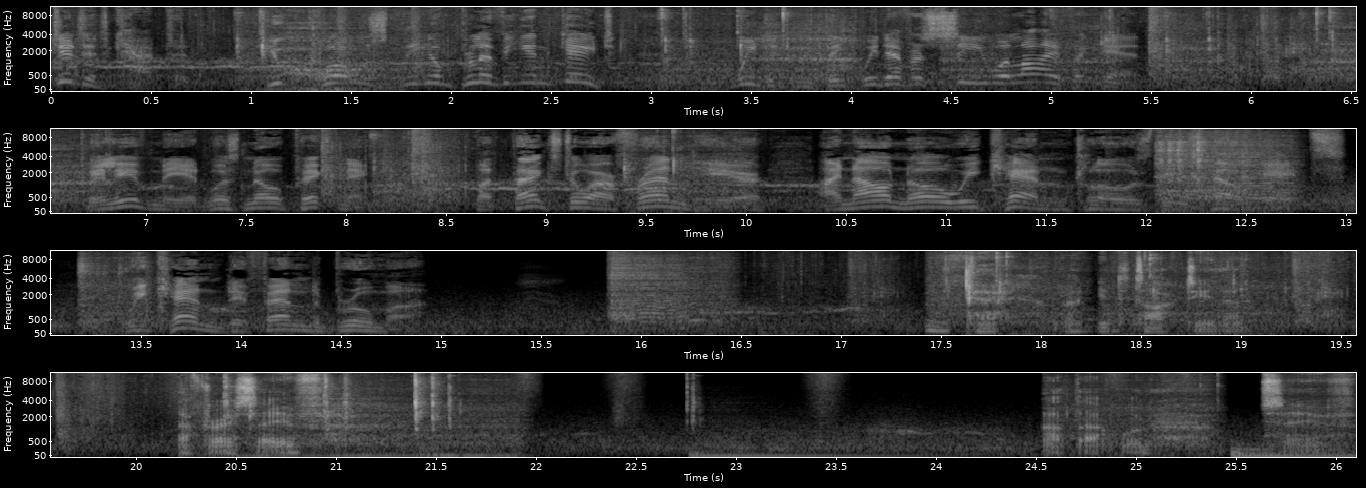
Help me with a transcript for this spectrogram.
Did it, Captain. You closed the Oblivion Gate. We didn't think we'd ever see you alive again. Believe me, it was no picnic. But thanks to our friend here, I now know we can close these hell gates. We can defend Bruma. Okay, I need to talk to you then. After I save. Not that one. Save.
